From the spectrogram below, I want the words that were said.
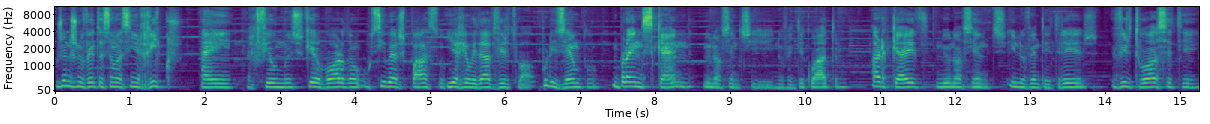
Os anos 90 são assim ricos em filmes que abordam o ciberespaço e a realidade virtual. Por exemplo, Brain Scan, 1994, Arcade, 1993, Virtuosity,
